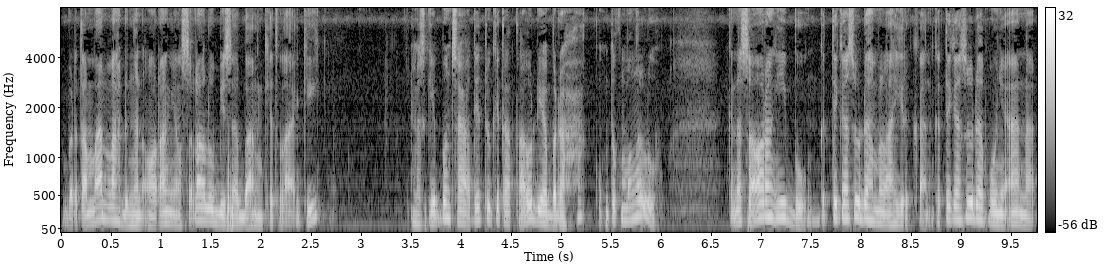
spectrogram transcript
Bertemanlah dengan orang yang selalu bisa bangkit lagi Meskipun saat itu kita tahu dia berhak untuk mengeluh. Karena seorang ibu ketika sudah melahirkan, ketika sudah punya anak,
